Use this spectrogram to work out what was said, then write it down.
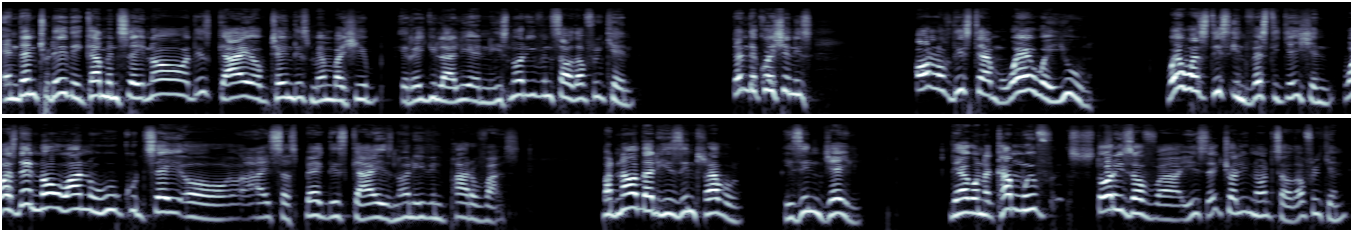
And then today they come and say, no, this guy obtained this membership irregularly and he's not even South African. Then the question is, all of this time, where were you? Where was this investigation? Was there no one who could say, oh, I suspect this guy is not even part of us? But now that he's in trouble, he's in jail, they are going to come with stories of uh, he's actually not South African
